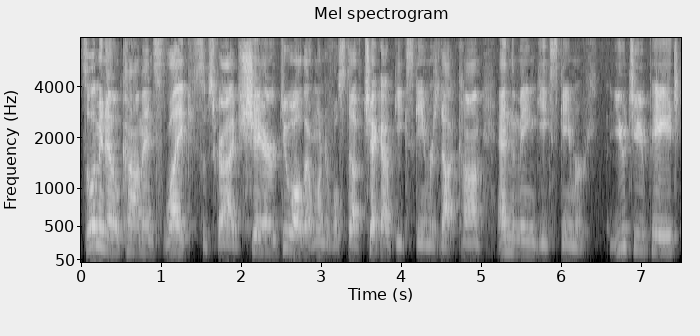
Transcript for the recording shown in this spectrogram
So let me know, comments, like, subscribe, share, do all that wonderful stuff. Check out geeksgamers.com and the main Geeks Gamers YouTube page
